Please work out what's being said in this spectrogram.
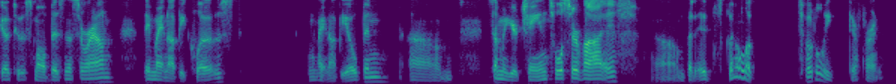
go to a small business around. They might not be closed, might not be open. Um, some of your chains will survive, um, but it's going to look totally different.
